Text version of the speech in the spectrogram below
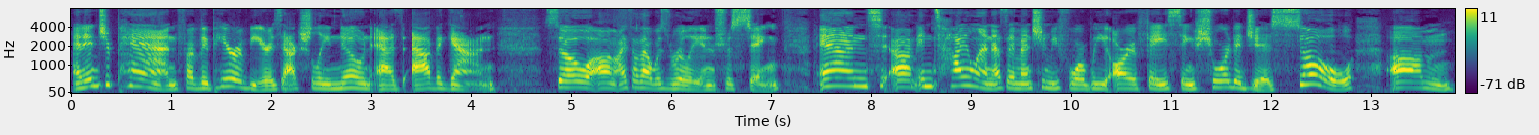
And in Japan, favipiravir is actually known as Avigan. So um, I thought that was really interesting. And um, in Thailand, as I mentioned before, we are facing shortages. So, um,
